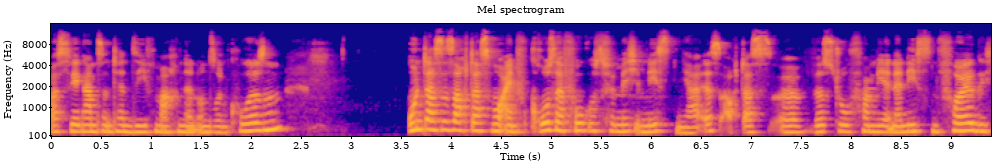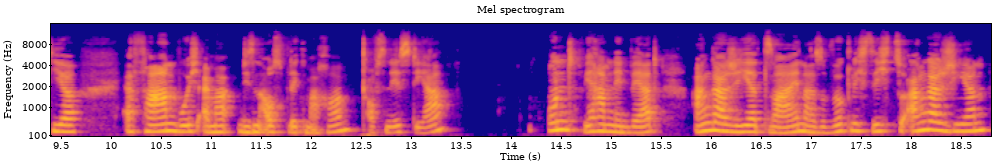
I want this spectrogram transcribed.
was wir ganz intensiv machen in unseren Kursen. Und das ist auch das, wo ein großer Fokus für mich im nächsten Jahr ist. Auch das äh, wirst du von mir in der nächsten Folge hier erfahren, wo ich einmal diesen Ausblick mache aufs nächste Jahr. Und wir haben den Wert engagiert sein, also wirklich sich zu engagieren,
